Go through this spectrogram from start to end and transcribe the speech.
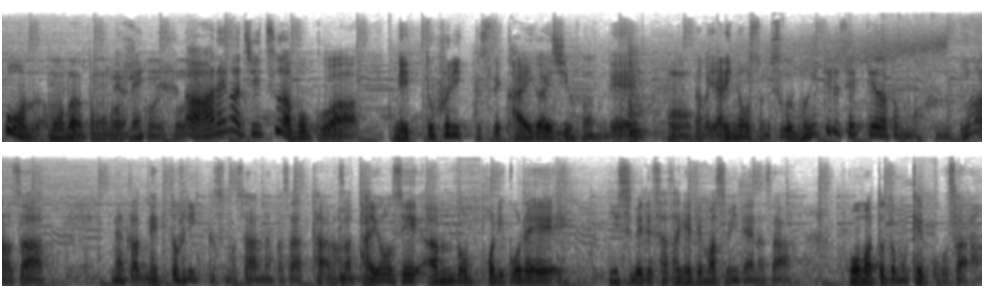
考のものだと思うんだよね。あれが実は僕はネットフリックスで海外資本でうん。なんかやり直すのにすごい向いてる設定だと思う、今のさなんかネットフリックスのさなんかさたなんか多様性ポリコレに全て捧げてますみたいなさフォーマットとも結構さ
